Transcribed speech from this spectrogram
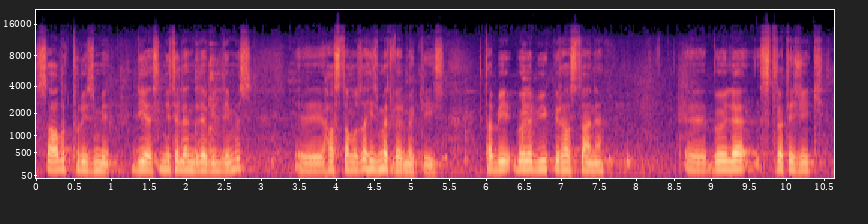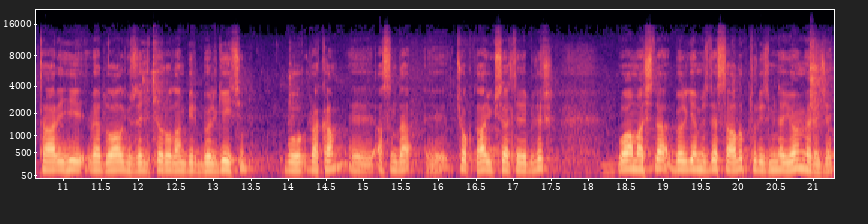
sağlık turizmi diye nitelendirebildiğimiz e, hastamıza hizmet vermekteyiz. Tabii böyle büyük bir hastane, e, böyle stratejik, tarihi ve doğal güzellikler olan bir bölge için bu rakam e, aslında e, çok daha yükseltilebilir. Bu amaçla bölgemizde sağlık turizmine yön verecek,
